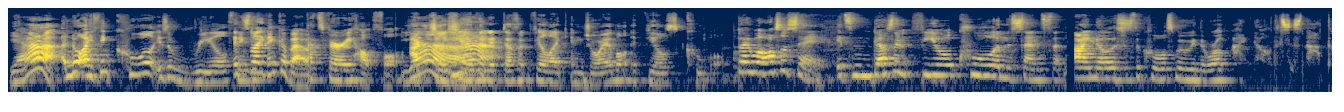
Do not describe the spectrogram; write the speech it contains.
Yeah. No, I think cool is a real thing it's to like, think about. That's very helpful. Yeah. Actually, so yeah. that it doesn't feel like enjoyable, it feels cool. But I will also say, it doesn't feel cool in the sense that I know this is the coolest movie in the world. I know this is not the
